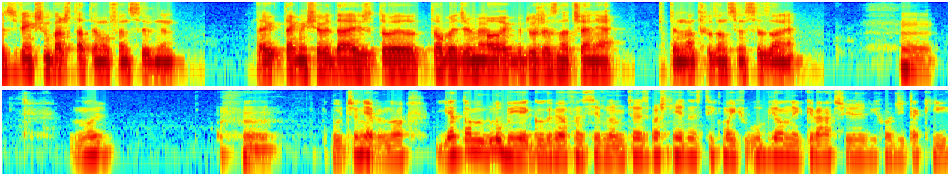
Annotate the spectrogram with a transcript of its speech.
z większym warsztatem ofensywnym. Tak, tak mi się wydaje, że to, to będzie miało jakby duże znaczenie w tym nadchodzącym sezonie. Hmm. No, hmm. Kurczę, nie wiem, no ja tam lubię jego grę ofensywną i to jest właśnie jeden z tych moich ulubionych graczy, jeżeli chodzi taki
